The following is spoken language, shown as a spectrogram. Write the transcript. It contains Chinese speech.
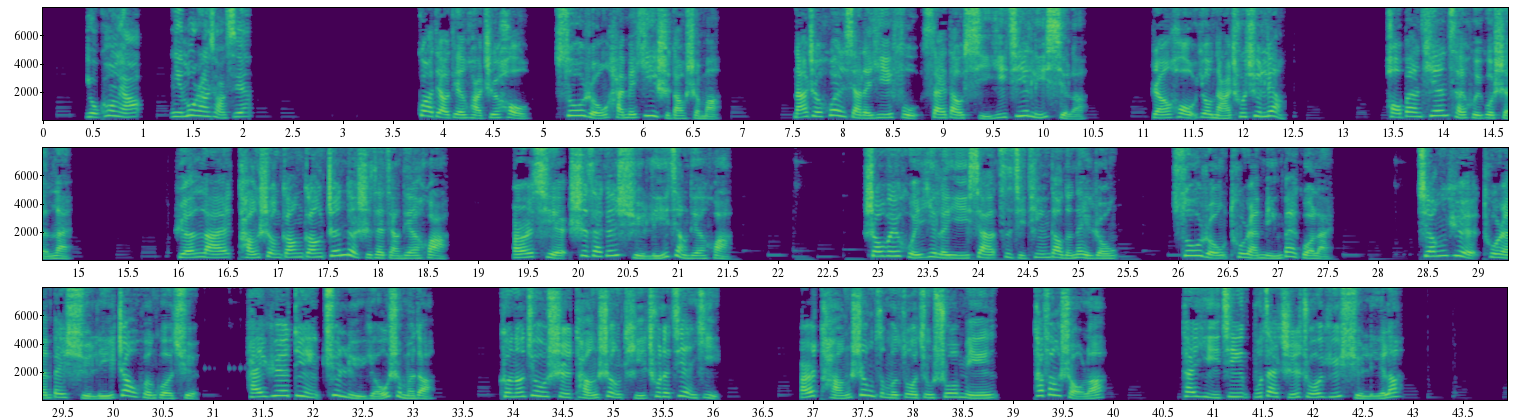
有空聊，你路上小心。”挂掉电话之后，苏荣还没意识到什么，拿着换下的衣服塞到洗衣机里洗了，然后又拿出去晾，好半天才回过神来，原来唐胜刚刚真的是在讲电话，而且是在跟许黎讲电话。稍微回忆了一下自己听到的内容，苏荣突然明白过来，江月突然被许黎召唤过去，还约定去旅游什么的，可能就是唐胜提出的建议，而唐胜这么做就说明他放手了，他已经不再执着于许黎了，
